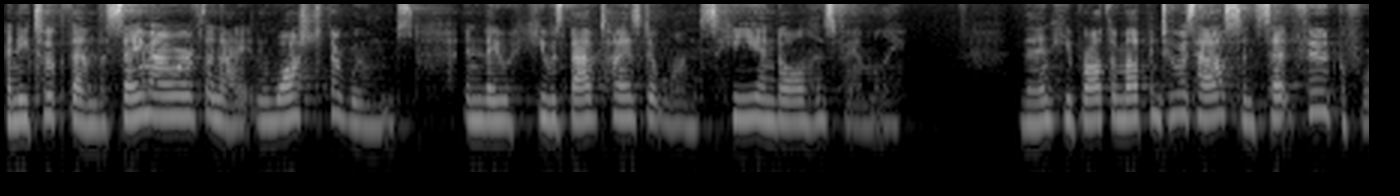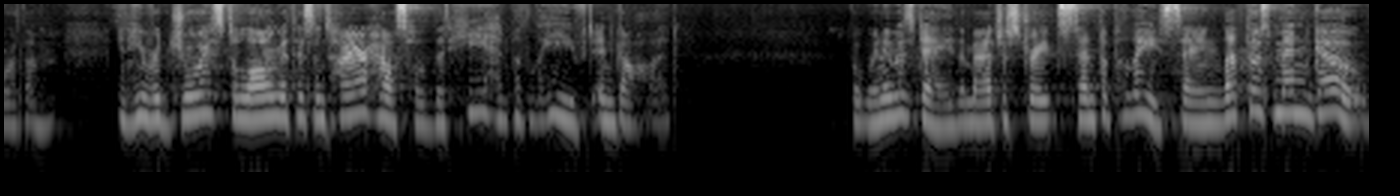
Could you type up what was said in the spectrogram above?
And he took them the same hour of the night and washed their wounds, and they, he was baptized at once, he and all his family. Then he brought them up into his house and set food before them, and he rejoiced along with his entire household that he had believed in God. But when it was day, the magistrates sent the police, saying, Let those men go.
